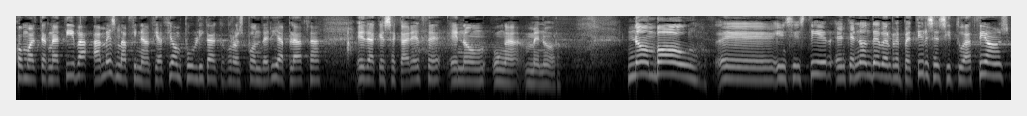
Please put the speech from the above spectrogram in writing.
como alternativa a mesma financiación pública que correspondería a plaza e da que se carece e non unha menor. Non vou eh, insistir en que non deben repetirse situacións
